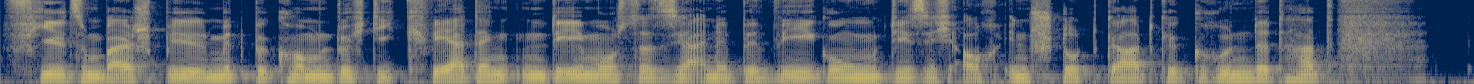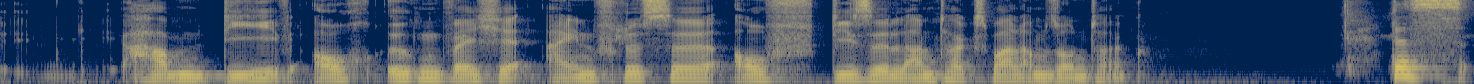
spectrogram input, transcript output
viel zum Beispiel mitbekommen durch die Querdenken-Demos. Das ist ja eine Bewegung, die sich auch in Stuttgart gegründet hat. Haben die auch irgendwelche Einflüsse auf diese Landtagswahl am Sonntag? Das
